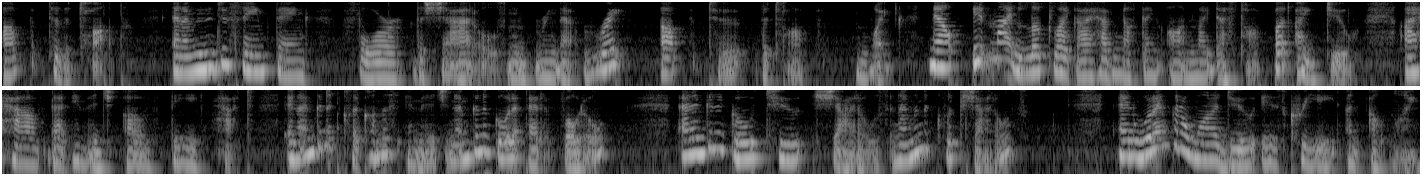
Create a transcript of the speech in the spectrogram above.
up to the top. And I'm going to do the same thing for the shadows. I'm going to bring that right up to the top white. Now, it might look like I have nothing on my desktop, but I do. I have that image of the hat. And I'm going to click on this image and I'm going to go to edit photo and I'm going to go to shadows and I'm going to click shadows. And what I'm going to want to do is create an outline.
